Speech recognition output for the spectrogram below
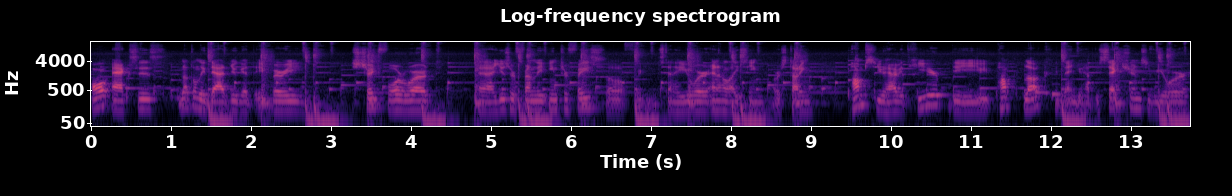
all access. Not only that, you get a very straightforward, uh, user-friendly interface. So for instance, you were analyzing or studying pumps, you have it here, the pump block, then you have the sections. If you were,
